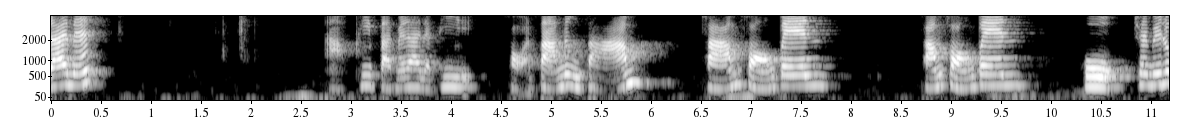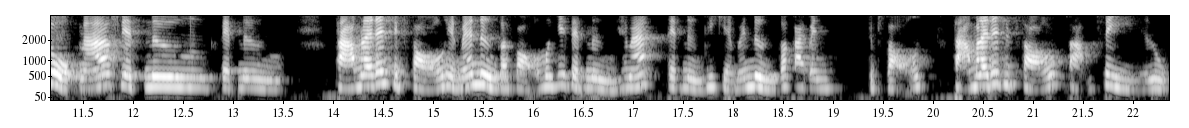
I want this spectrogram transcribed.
ได้ไหมอะพี่ตัดไม่ได้เดี๋ยวพี่สอนสามหนึ่งสามสามสองเป็นสามสองเป็นหกใช่ไหมลูกนะเศษหนึ่งเศษหนึ่งสามอะไรได้สิบสองเห็นไหมหนึ่งกับสองเมื่อกี้เศษหนึ่งใช่ไหมเศษหนึ่งพี่เขียนไว้หนึ่งก็กลายเป็นสิบสองสามอะไรได้สิบสองสามสี่ลูก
